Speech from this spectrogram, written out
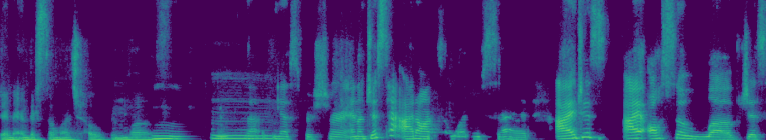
and there's so much hope and love. Mm. That, mm. yes, for sure. And uh, just to add on to what you said, I just, I also love just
